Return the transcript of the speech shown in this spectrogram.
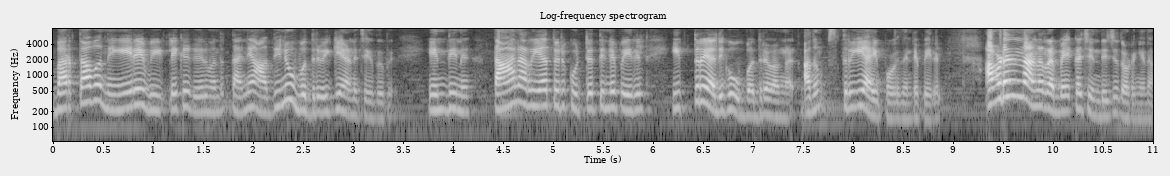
ഭർത്താവ് നേരെ വീട്ടിലേക്ക് കയറി വന്ന് തന്നെ അതിനെ ഉപദ്രവിക്കുകയാണ് ചെയ്തത്. എന്തിന്? താൻ അറിയാത്തൊരു കുറ്റത്തിന്റെ പേരിൽ ഇത്രയധികം ഉപദ്രവങ്ങൾ. അതും സ്ത്രീയായി പോയതിന്റെ പേരിൽ. അവിടെ നിന്നാണ് റബേക്ക ചിന്തിച്ചു തുടങ്ങിയത്.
